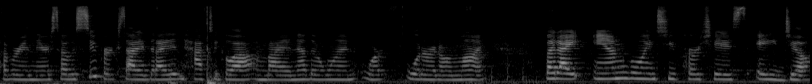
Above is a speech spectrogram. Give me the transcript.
cover in there. So I was super excited that I didn't have to go out and buy another one or order it online. But I am going to purchase a gel,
